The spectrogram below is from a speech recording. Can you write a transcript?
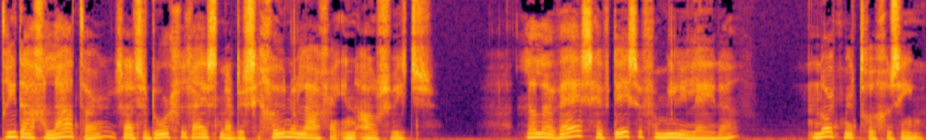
Drie dagen later zijn ze doorgereisd naar de Zigeunerlager in Auschwitz. Lalla Wijs heeft deze familieleden nooit meer teruggezien.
